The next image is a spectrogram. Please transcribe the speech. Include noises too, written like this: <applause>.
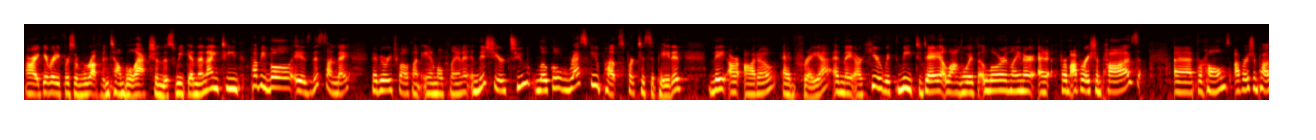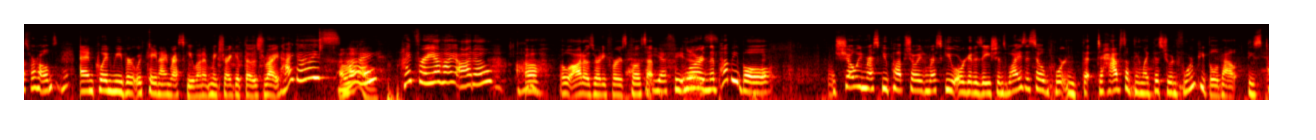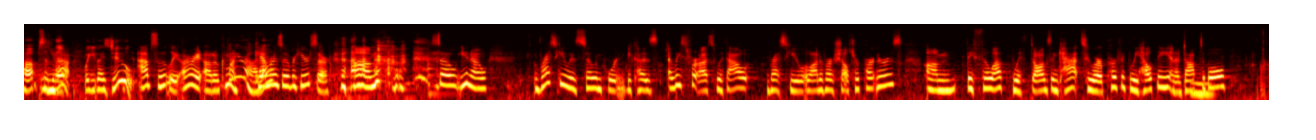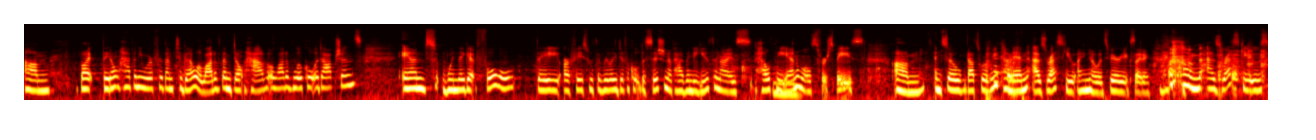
All right, get ready for some rough and tumble action this weekend. The 19th Puppy Bowl is this Sunday, February 12th on Animal Planet. And this year, two local rescue pups participated. They are Otto and Freya, and they are here with me today, along with Lauren Lehner from Operation Paws. Uh, for Homes, Operation Paws for Homes, mm -hmm. and Quinn Weaver with Knine Rescue. Want to make sure I get those right. Hi, guys. Hello. Hi. Hi, Freya. Hi, Otto. Oh, oh, Otto's ready for his close-up. Yes, he Lauren, is. Lauren, the Puppy Bowl, showing rescue pups, showing rescue organizations. Why is it so important that, to have something like this to inform people about these pups and yeah. the, what you guys do? Absolutely. All right, Otto, come, come on. Here, Otto. Camera's over here, sir. <laughs> um, <laughs> so, you know, rescue is so important because, at least for us, without rescue, a lot of our shelter partners, um, they fill up with dogs and cats who are perfectly healthy and adoptable. Mm. Um, but they don't have anywhere for them to go. A lot of them don't have a lot of local adoptions. And when they get full, they are faced with a really difficult decision of having to euthanize healthy mm. animals for space. Um, and so that's where we come in as rescue. I know it's very exciting. <laughs> um, as rescues,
